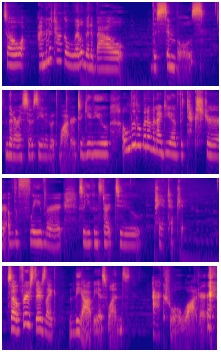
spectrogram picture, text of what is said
So, I'm going to talk a little bit about the symbols that are associated with water to give you a little bit of an idea of the texture, of the flavor, so you can start to pay attention. So, first, there's like the obvious ones actual water.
